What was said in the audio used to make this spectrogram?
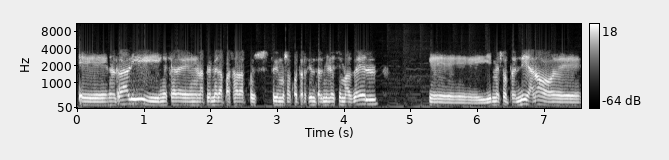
eh, en el rally y en, esa, en la primera pasada pues estuvimos a 400 milésimas de él eh, y me sorprendía, ¿no? Eh,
